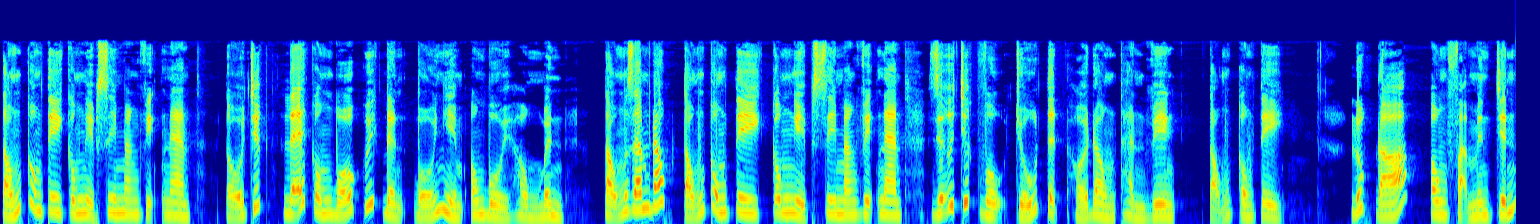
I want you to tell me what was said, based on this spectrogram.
Tổng Công ty Công nghiệp xi măng Việt Nam tổ chức lễ công bố quyết định bổ nhiệm ông Bùi Hồng Minh, Tổng Giám đốc Tổng Công ty Công nghiệp xi măng Việt Nam giữ chức vụ Chủ tịch Hội đồng thành viên Tổng Công ty. Lúc đó, ông Phạm Minh Chính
